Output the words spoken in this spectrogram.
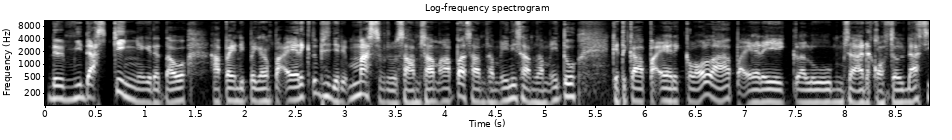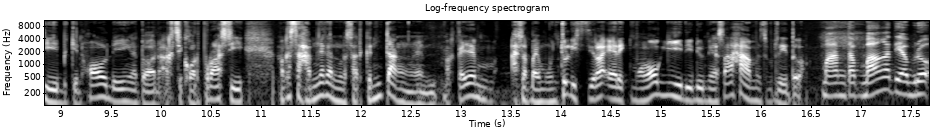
the Midas King ya kita tahu apa yang dipegang Pak Erik itu bisa jadi emas seperti saham-saham apa saham-saham ini saham-saham itu ketika Pak Erik kelola Pak Erik lalu misalnya ada konsolidasi bikin holding atau ada aksi korporasi maka sahamnya kan melesat kencang. Dan makanya sampai muncul istilah erikmologi di dunia saham seperti itu. Mantap banget ya bro.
